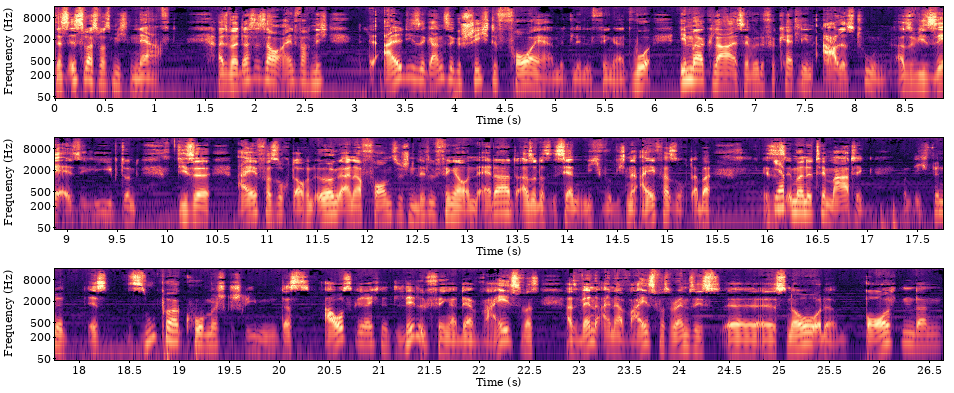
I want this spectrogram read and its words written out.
Das ist was, was mich nervt. Also, weil das ist auch einfach nicht all diese ganze Geschichte vorher mit Littlefinger, wo immer klar ist, er würde für Catelyn alles tun. Also wie sehr er sie liebt und diese Eifersucht auch in irgendeiner Form zwischen Littlefinger und Eddard. Also das ist ja nicht wirklich eine Eifersucht, aber es Yep. ist immer eine Thematik. Und ich finde es super komisch geschrieben, dass ausgerechnet Littlefinger, der weiß, was, also wenn einer weiß, was Ramsay äh, Snow oder Bolton dann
